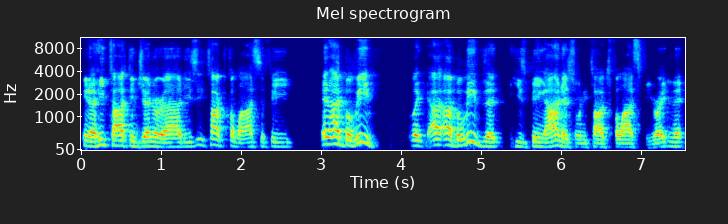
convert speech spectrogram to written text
You know, he talked in generalities. He talked philosophy, and I believe, like, I, I believe that he's being honest when he talks philosophy, right? And that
